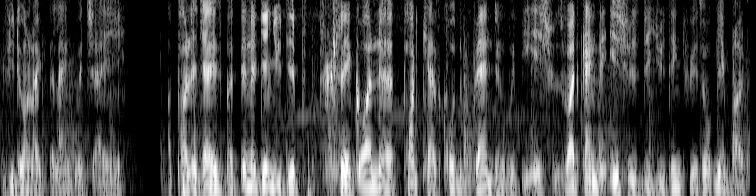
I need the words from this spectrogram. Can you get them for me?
if you don't like the language, I apologize. But then again, you did click on a podcast called Brandon with the Issues. What kind of issues did you think we were talking about?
